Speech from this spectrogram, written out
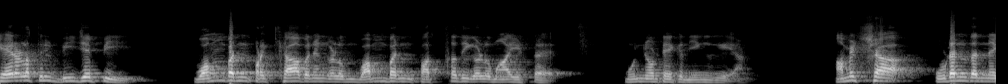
കേരളത്തിൽ ബി ജെ പി വമ്പൻ പ്രഖ്യാപനങ്ങളും വമ്പൻ പദ്ധതികളുമായിട്ട് മുന്നോട്ടേക്ക് നീങ്ങുകയാണ്. അമിത്ഷാ ഉടൻ തന്നെ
